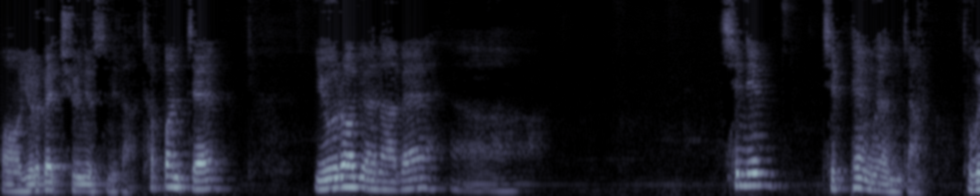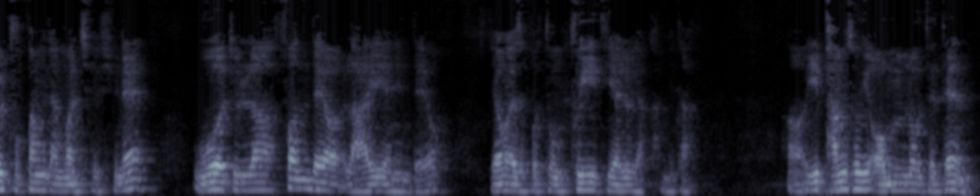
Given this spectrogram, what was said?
어, 유럽의 주요 뉴스입니다. 첫 번째, 유럽연합의 어, 신임 집행위원장, 독일 국방장관 출신의 우르줄라 폰데어라이엔인데요. 영어에서 보통 VDL로 약합니다. 어, 이 방송이 업로드된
